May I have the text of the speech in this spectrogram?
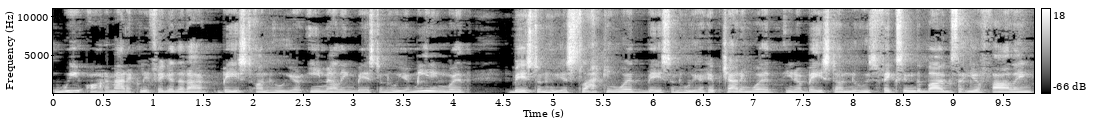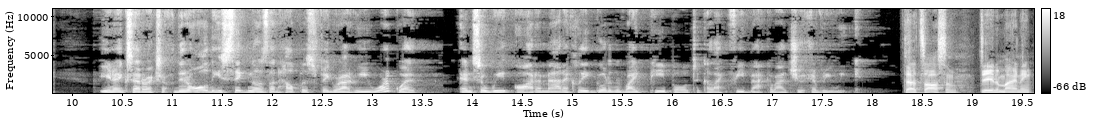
we automatically figure that out based on who you're emailing, based on who you're meeting with, based on who you're slacking with, based on who you're hip chatting with, you know, based on who's fixing the bugs that you're filing, you know, et cetera, et cetera. There are all these signals that help us figure out who you work with. And so we automatically go to the right people to collect feedback about you every week. That's awesome. Data mining.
